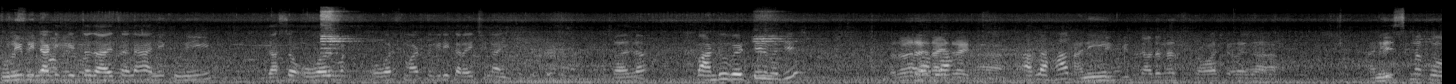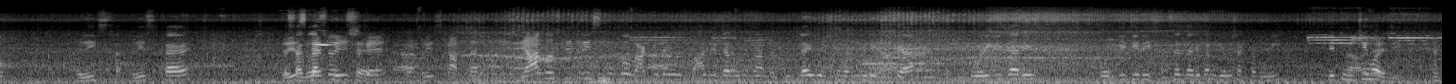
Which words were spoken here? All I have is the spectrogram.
कुणी बिना तिकीटचं जायचं नाही आणि कुणी जास्त ओव्हर ओव्हर स्मार्टगिरी करायची नाही. कळलं? पांडू भेटतील म्हणजे? Right right. आपला हात आणि तिकीट काढूनच प्रवास करायचा. आणि रिस्क नको. रिस्क रिस्क काय? रिस्क आहे. पण रिस्क असतात. या गोष्टीत रिस्क नको बाकीच्या गोष्टी बाकीच्या गोष्टी आता कुठल्याही गोष्टीमध्ये रिस्क घ्या. पोरगीचा रिस्क पोरगीची रिस्क असेल तरी पण घेऊ शकता तुम्ही. ते तुमची मर्जी.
